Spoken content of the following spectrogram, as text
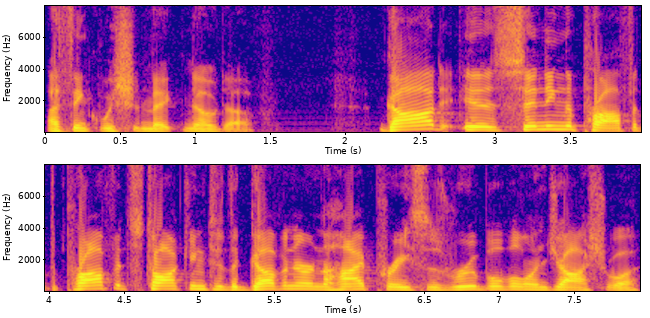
I think we should make note of. God is sending the prophet. The prophet's talking to the governor and the high priests, Zerubbabel and Joshua.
